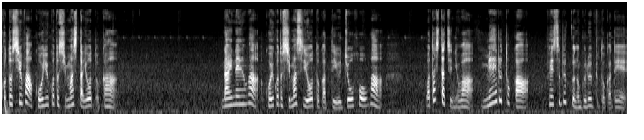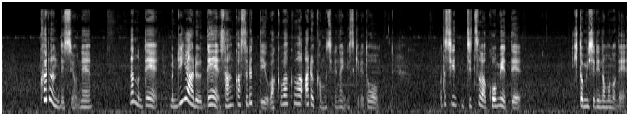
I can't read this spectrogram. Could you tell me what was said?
今年はこういうことしましたよとか来年はこういうことしますよとかっていう情報は私たちにはメールとかフェイスブックのグループとかで来るんですよね。なのでリアルで参加するっていうワクワクはあるかもしれないんですけれど私実はこう見えて人見知りなもので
